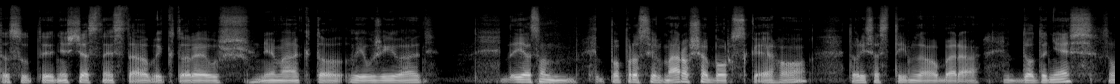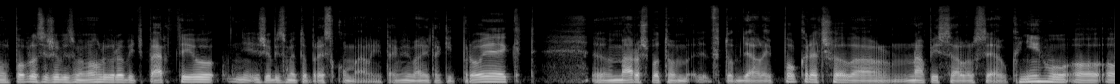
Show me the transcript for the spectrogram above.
to sú tie nešťastné stavby, ktoré už nemá kto využívať ja som poprosil Maroša Borského, ktorý sa s tým zaoberá. Dodnes som ho poprosil, že by sme mohli urobiť partiu, že by sme to preskúmali. Tak my sme mali taký projekt, Maroš potom v tom ďalej pokračoval, napísal rozsiahu knihu o, o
